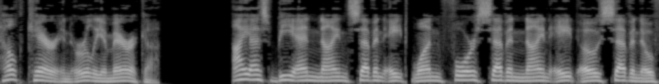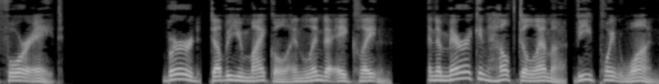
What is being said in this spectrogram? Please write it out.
Health Care in Early America. ISBN 978-1479807048. Byrd, W. Michael and Linda A. Clayton. An American Health Dilemma, v.1,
